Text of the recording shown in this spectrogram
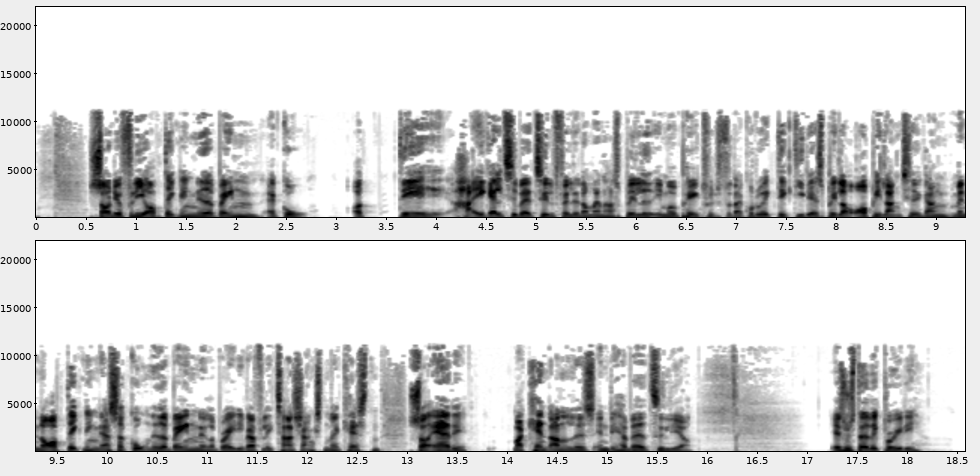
så er det jo fordi opdækningen ned ad banen er god. Det har ikke altid været tilfældet, når man har spillet imod Patriots, for der kunne du ikke dække de der spillere op i lang tid i gangen. Men når opdækningen er så god ned ad banen, eller Brady i hvert fald ikke tager chancen med at kaste den, så er det markant anderledes, end det har været tidligere. Jeg synes stadigvæk, Brady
